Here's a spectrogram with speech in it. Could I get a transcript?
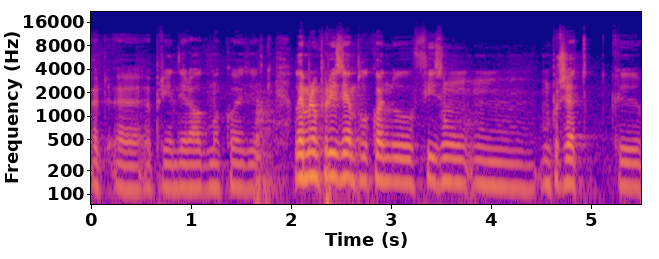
a- a- apreender alguma coisa. Lembro-me, por exemplo, quando fiz um, um, um projeto que,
